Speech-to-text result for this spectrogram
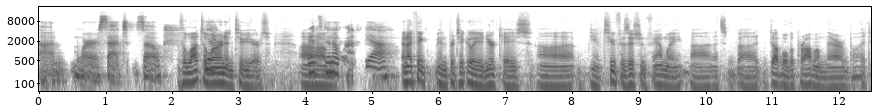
um, more set so there's a lot to yeah. learn in two years it's been a um, lot, yeah. And I think, in particularly in your case, uh, you know, two physician family, uh, that's uh, double the problem there. But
